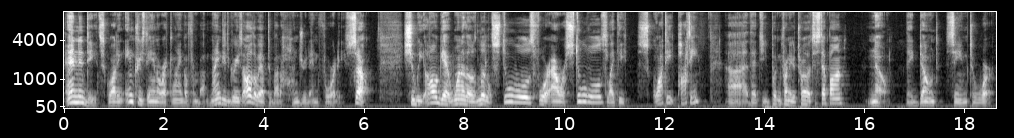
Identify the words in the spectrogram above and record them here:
and indeed, squatting increased the anorectal angle from about 90 degrees all the way up to about 140. So, should we all get one of those little stools for our stools, like the squatty potty, uh, that you put in front of your toilet to step on? No, they don't seem to work.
